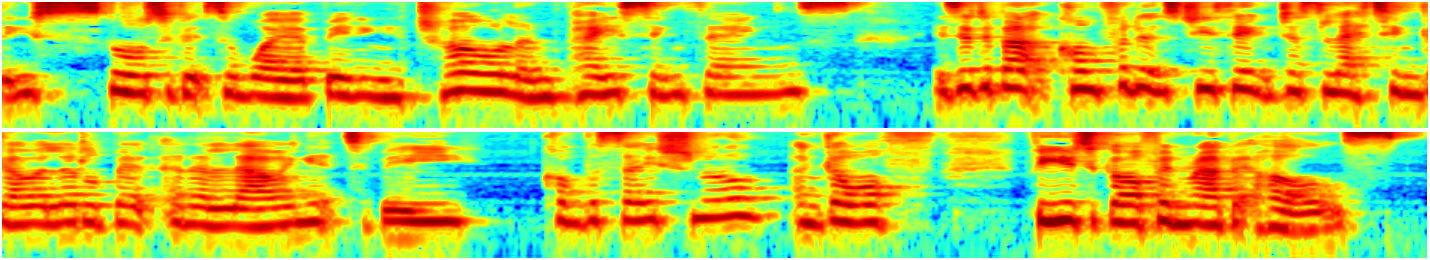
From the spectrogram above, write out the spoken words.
that you sort of it's a way of being in control and pacing things. Is it about confidence, do you think, just letting go a little bit and allowing it to be conversational and go off for you to go off in rabbit holes?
